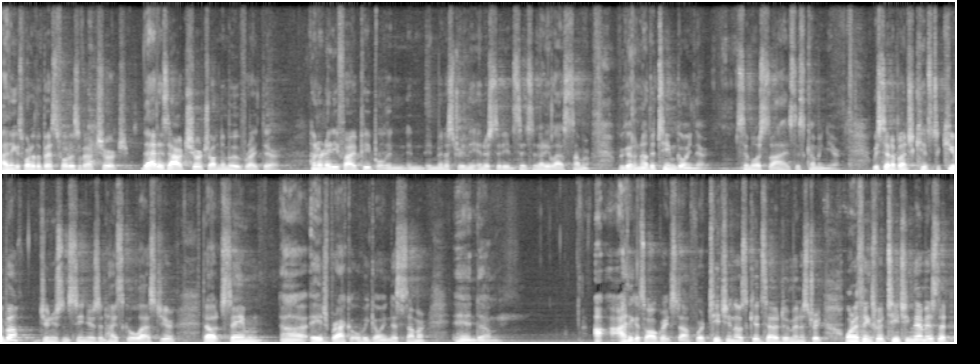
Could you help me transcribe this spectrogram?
I think it's one of the best photos of our church. That is our church on the move right there. 185 people in, in, in ministry in the inner city in Cincinnati last summer. We've got another team going there similar size this coming year. We sent a bunch of kids to Cuba, juniors and seniors in high school last year. That same uh, age bracket will be going this summer. And um, I, I think it's all great stuff. We're teaching those kids how to do ministry. One of the things we're teaching them is that,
